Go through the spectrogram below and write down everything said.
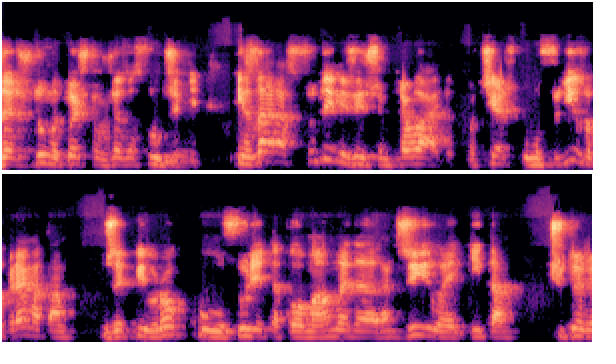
Держдуми точно вже засуджені. І зараз суди між іншим тривають по Чешському суді. Зокрема, там вже півроку судять такого Магомеда Гаджиєва, який там чотири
